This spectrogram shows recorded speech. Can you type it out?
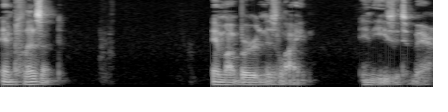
and pleasant. And my burden is light and easy to bear.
